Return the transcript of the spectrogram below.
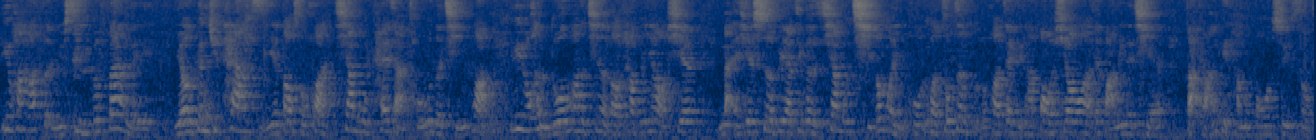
因为它等于是一个范围，也要根据太阳纸业到时候话项目开展投入的情况，因为有很多的话牵扯到他们要先买一些设备啊，这个项目启动了以后，那么州政府的话再给他报销啊，再把那个钱返还给他们，包括税收。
